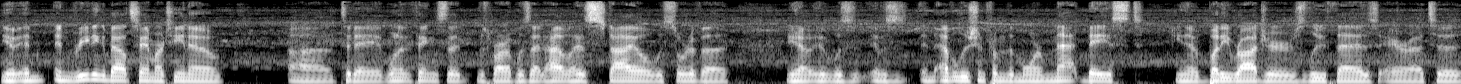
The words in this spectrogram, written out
You know, in in reading about Sammartino uh, today, one of the things that was brought up was that how his style was sort of a, you know, it was it was an evolution from the more mat based, you know Buddy Rogers, Lou Thesz era to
